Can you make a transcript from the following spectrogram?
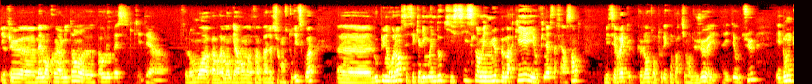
et que même en première mi-temps, Paolo Lopez, qui était, selon moi, pas vraiment garant, enfin pas l'assurance touriste, quoi, euh, loupe une relance et c'est Kalimundo qui, si se l'emmène mieux, peut marquer et au final ça fait un centre. Mais c'est vrai que, que Lens, dans tous les compartiments du jeu, est- a été au-dessus. Et donc,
